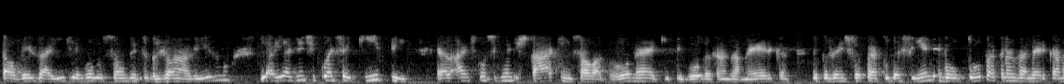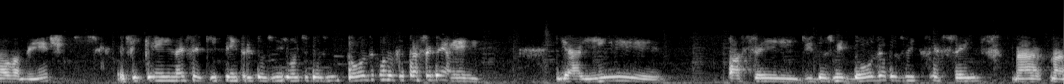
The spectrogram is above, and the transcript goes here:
talvez aí de evolução dentro do jornalismo. E aí a gente com essa equipe, a gente conseguiu um destaque em Salvador, né, a equipe Gol da Transamérica. Depois a gente foi para Tudo FM, voltou para Transamérica novamente. Eu fiquei nessa equipe entre 2008 e 2012 quando eu fui para a CBN. E aí passei de 2012 a 2016, na, na,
